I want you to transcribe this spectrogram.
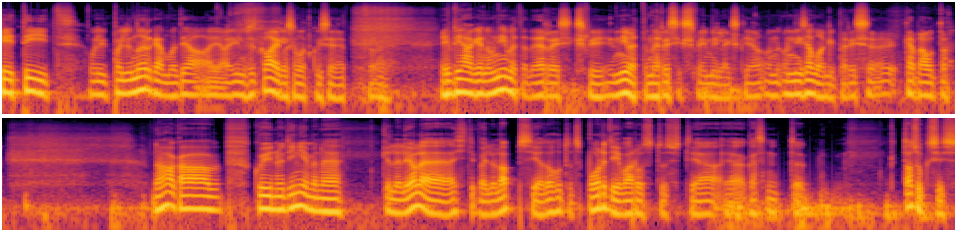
GT-d olid palju nõrgemad ja, ja ilmselt ka aeglasemad kui see, et ei peagi enam nimetada RS-iks või nimetame RS-iks või millekski ja on, on niisamagi päris käbe auto. noh, aga kui nüüd inimene kellel ei ole hästi palju lapsi ja tohutut spordivarustust ja, ja kas nüüd tasuks siis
